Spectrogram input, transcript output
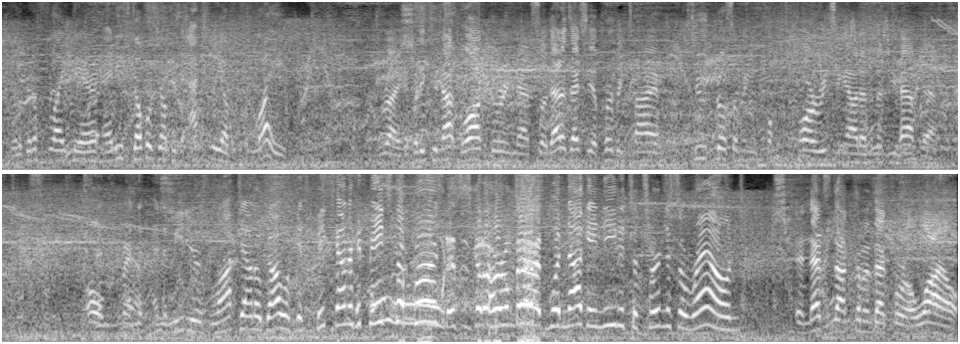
A little bit of flight there. Eddie's double jump is actually a flight. Right, but he cannot block during that, so that is actually a perfect time to throw something far-reaching out at him if you have that. Oh man! And the Meteors lock down Ogawa, gets big counter hit, baits the burst. this is gonna hurt him bad, What Nage needed to turn this around. and that's not coming back for a while.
